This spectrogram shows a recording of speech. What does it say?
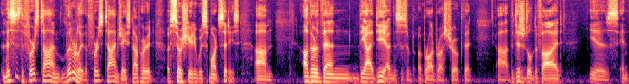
this is the first time, literally the first time, Jason, I've heard it associated with smart cities. Um, other than the idea, and this is a, a broad brushstroke, that uh, the digital divide – is an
